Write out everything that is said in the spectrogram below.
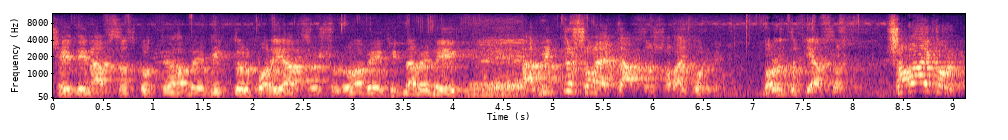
সেই দিন আফসোস করতে হবে, মৃত্যুর পরে আফসোস শুরু হবে, ঠিক না ঠিক আর মৃত্যুর সময় একটা আফসোস সবাই করবে। বলুন তো কি আফসোস? সবাই করবে।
